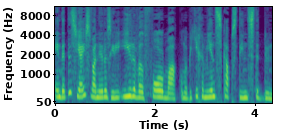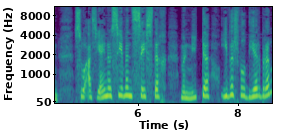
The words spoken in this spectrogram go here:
en dit is juis wanneer ons hierdie ure wil volmaak om 'n bietjie gemeenskapsdienste doen. So as jy nou 67 minute iewers wil deurbring,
